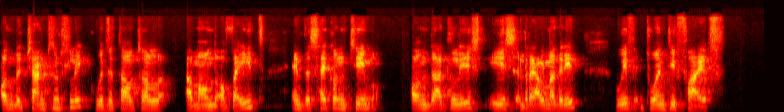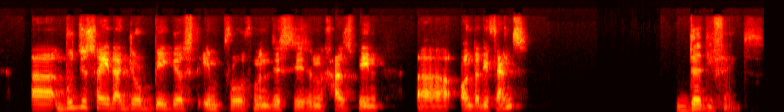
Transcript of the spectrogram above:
on the Champions League with a total amount of eight, and the second team on that list is Real Madrid with 25. Uh, would you say that your biggest improvement this season has been uh, on the defense? the defense.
